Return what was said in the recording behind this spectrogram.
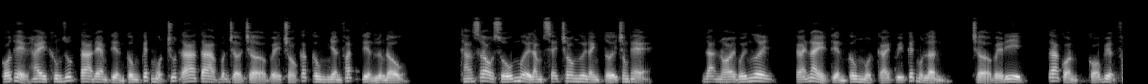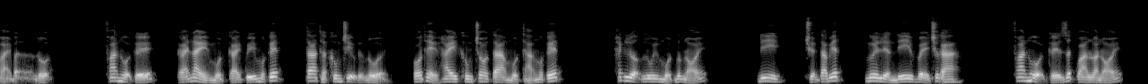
có thể hay không giúp ta đem tiền công kết một chút? A ta vẫn chờ trở, trở về cho các công nhân phát tiền lương đâu. Tháng sau số mười lăm sẽ cho ngươi đánh tới trong thẻ. Đã nói với ngươi cái này tiền công một cái quý kết một lần trở về đi ta còn có việc phải bận rộn phan hội kế, cái này một cái quý một kết, ta thật không chịu được nổi, có thể hay không cho ta một tháng một kết? Hách lượng lui một bước nói. Đi, chuyện ta biết, ngươi liền đi về trước ca. Phan hội kế rất qua loa nói.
